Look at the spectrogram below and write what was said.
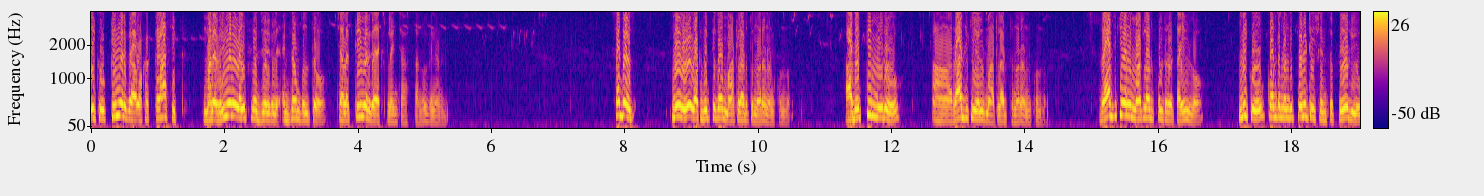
మీకు క్లియర్గా ఒక క్లాసిక్ మన రియల్ లైఫ్లో జరిగిన ఎగ్జాంపుల్తో చాలా క్లియర్గా ఎక్స్ప్లెయిన్ చేస్తాను వినండి. సపోజ్ మీరు ఒక వ్యక్తితో మాట్లాడుతున్నారని అనుకుందాం. ఆ వ్యక్తి మీరు రాజకీయాలు మాట్లాడుతున్నారు అనుకుందాం. రాజకీయాలు మాట్లాడుకుంటున్న టైంలో మీకు కొంతమంది పొలిటీషియన్స్ పేర్లు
